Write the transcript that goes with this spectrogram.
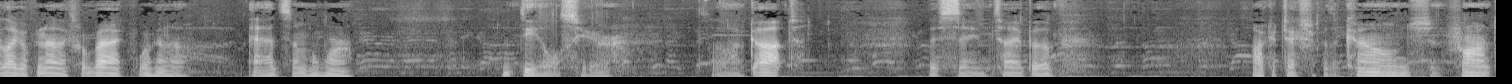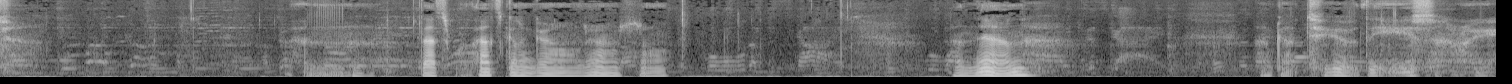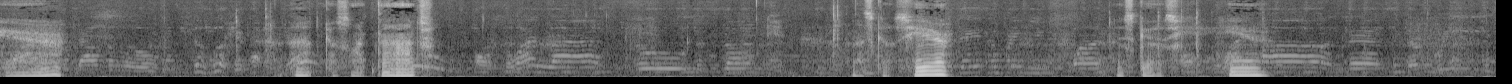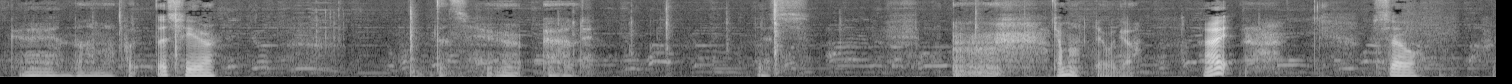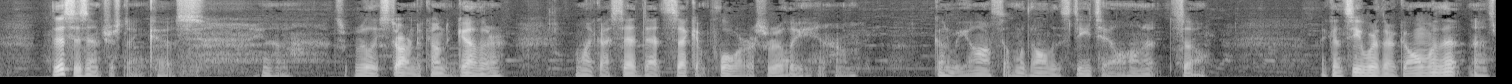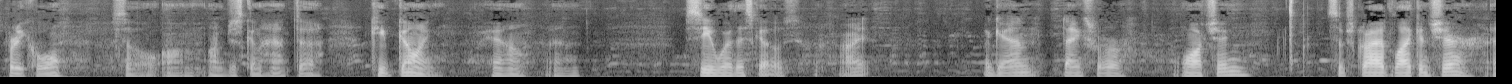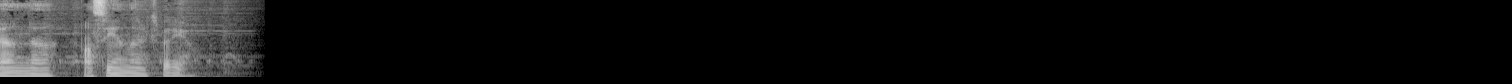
Alright, Lego Fanatics, we're back. We're gonna add some more deals here. So I've got this same type of architecture for the cones in front. And that's where that's gonna go there, so and then I've got two of these here. That goes like that. This goes here. This goes here. Okay, and then I'm to put this here, this here, and this. Come on, there we go. All right. So this is interesting because you know it's really starting to come together. Like I said, that second floor is really um, going to be awesome with all this detail on it. So I can see where they're going with it. That's pretty cool. So um, I'm just going to have to keep going, you know, and see where this goes. All right. Again, thanks for watching. Subscribe, like, and share. And uh, I'll see you in the next video.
